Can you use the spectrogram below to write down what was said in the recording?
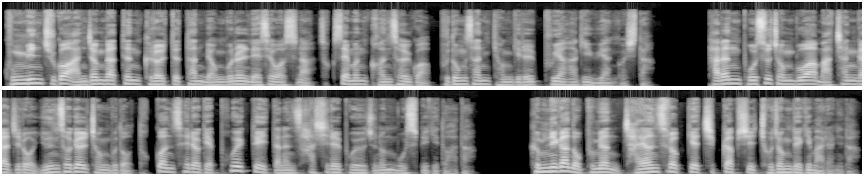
국민 주거 안정 같은 그럴듯한 명분을 내세웠으나 속셈은 건설과 부동산 경기를 부양하기 위한 것이다. 다른 보수 정부와 마찬가지로 윤석열 정부도 토권 세력에 포획돼 있다는 사실을 보여주는 모습이기도 하다. 금리가 높으면 자연스럽게 집값이 조정되기 마련이다.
